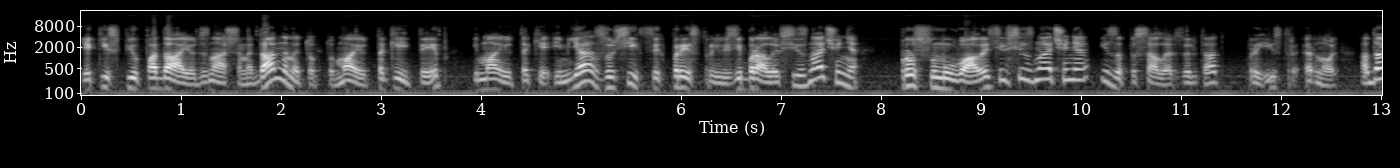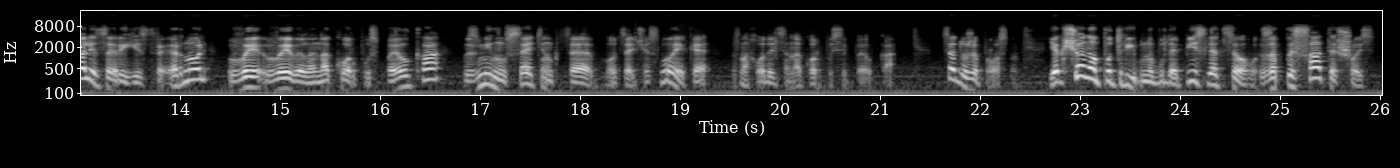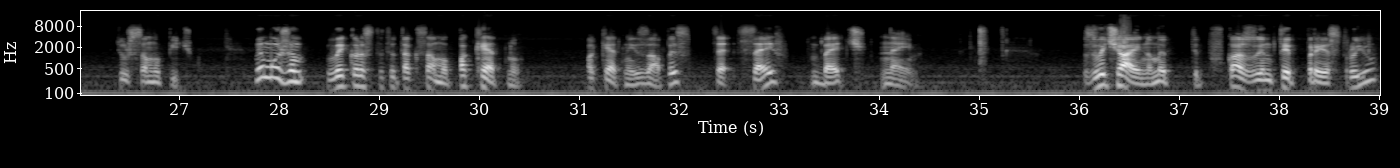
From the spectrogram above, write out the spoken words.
які співпадають з нашими даними, тобто мають такий тип і мають таке ім'я, з усіх цих пристроїв зібрали всі значення, просумували ці всі значення і записали результат в регістр R0. А далі цей регістр R0 ви вивели на корпус PLK в зміну setting, це оце число, яке знаходиться на корпусі PLK. Це дуже просто. Якщо нам потрібно буде після цього записати щось в цю ж саму пічку, ми можемо використати так само пакетну, пакетний запис це save batch name. Звичайно, ми тип- вказуємо тип пристрою.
